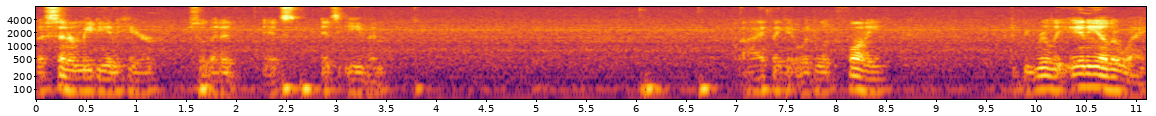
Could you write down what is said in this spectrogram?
the center median here so that it it's it's even. I think it would look funny to be really any other way.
